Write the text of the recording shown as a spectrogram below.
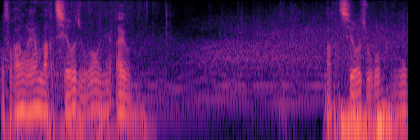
도서관 그냥 막 지어주고 그냥. 아이고. 막 지어주고 그냥.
